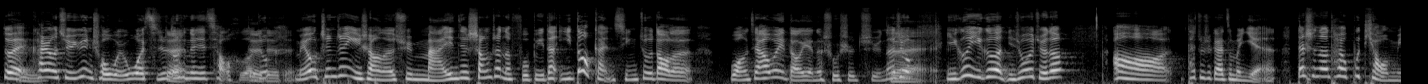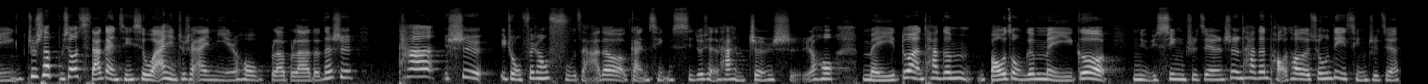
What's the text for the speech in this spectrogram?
对，看上去运筹帷幄，其实都是那些巧合，就没有真正意义上的去埋一些商战的伏笔。但一到感情，就到了王家卫导演的舒适区，那就一个一个，你就会觉得，哦，他就是该这么演。但是呢，他又不挑明，就是他不像其他感情戏，我爱你就是爱你，然后不拉不拉的。但是。它是一种非常复杂的感情戏，就显得它很真实。然后每一段，他跟宝总跟每一个女性之间，甚至他跟淘淘的兄弟情之间，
